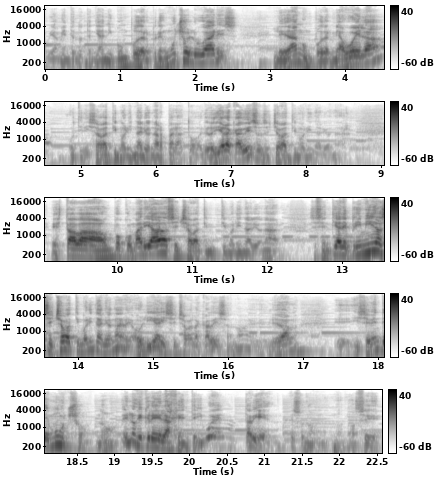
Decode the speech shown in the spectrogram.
obviamente no tenía ningún poder, pero en muchos lugares le dan un poder. Mi abuela utilizaba Timorina Leonar para todo. Le dolía la cabeza, se echaba Timorina Leonar. Estaba un poco mareada, se echaba Timorina Leonar. Se sentía deprimida, se echaba Timorina Leonar. Olía y se echaba la cabeza, ¿no? Le dan eh, y se vende mucho, ¿no? Es lo que cree la gente. Y bueno, está bien, eso no, no, sé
